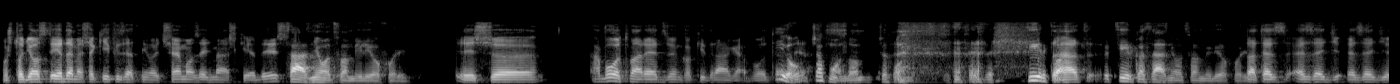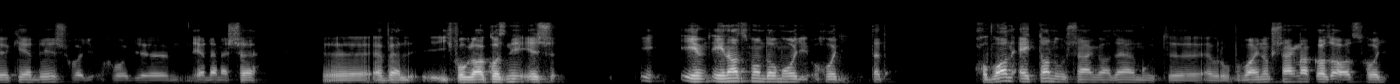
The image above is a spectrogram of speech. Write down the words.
Most, hogy azt érdemes-e kifizetni, vagy sem, az egy más kérdés. 180 millió forint. És hát volt már edzőnk, aki drágább volt. Jó, ennél. csak mondom, csak mondom. Ez, cirka, tehát, cirka 180 millió forint. Tehát ez, ez, egy, ez egy kérdés, hogy, hogy érdemese ebben így foglalkozni, és én, én azt mondom, hogy, hogy tehát, ha van egy tanulsága az elmúlt Európa bajnokságnak, az az, hogy,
